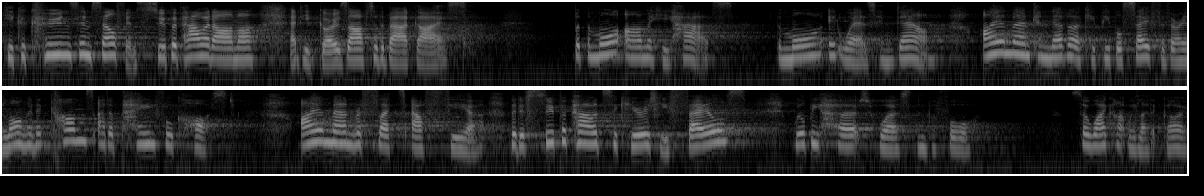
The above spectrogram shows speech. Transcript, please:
He cocoons himself in superpowered armor and he goes after the bad guys. But the more armor he has, the more it wears him down. Iron Man can never keep people safe for very long, and it comes at a painful cost. Iron Man reflects our fear that if superpowered security fails, we'll be hurt worse than before. So why can't we let it go?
